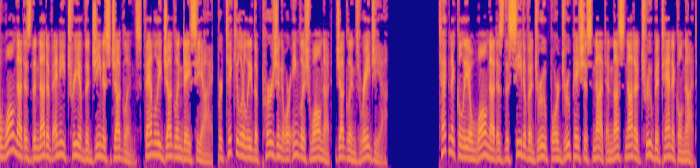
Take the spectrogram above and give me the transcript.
A walnut is the nut of any tree of the genus Juglans family Juglandaceae, particularly the Persian or English walnut, Juglans regia. Technically a walnut is the seed of a drupe or drupaceous nut and thus not a true botanical nut.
